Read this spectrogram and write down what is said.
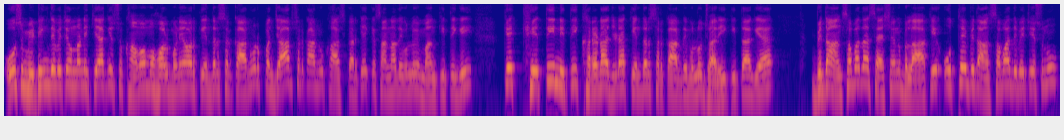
ਉਸ ਮੀਟਿੰਗ ਦੇ ਵਿੱਚ ਉਹਨਾਂ ਨੇ ਕਿਹਾ ਕਿ ਸੁਖਾਵਾਂ ਮਾਹੌਲ ਬਣਿਆ ਔਰ ਕੇਂਦਰ ਸਰਕਾਰ ਨੂੰ ਔਰ ਪੰਜਾਬ ਸਰਕਾਰ ਨੂੰ ਖਾਸ ਕਰਕੇ ਕਿਸਾਨਾਂ ਦੇ ਵੱਲੋਂ ਇਹ ਮੰਗ ਕੀਤੀ ਗਈ ਕਿ ਖੇਤੀ ਨੀਤੀ ਖਰੜਾ ਜਿਹੜਾ ਕੇਂਦਰ ਸਰਕਾਰ ਦੇ ਵੱਲੋਂ ਜਾਰੀ ਕੀਤਾ ਗਿਆ ਵਿਧਾਨ ਸਭਾ ਦਾ ਸੈਸ਼ਨ ਬੁਲਾ ਕੇ ਉੱਥੇ ਵਿਧਾਨ ਸਭਾ ਦੇ ਵਿੱਚ ਇਸ ਨੂੰ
